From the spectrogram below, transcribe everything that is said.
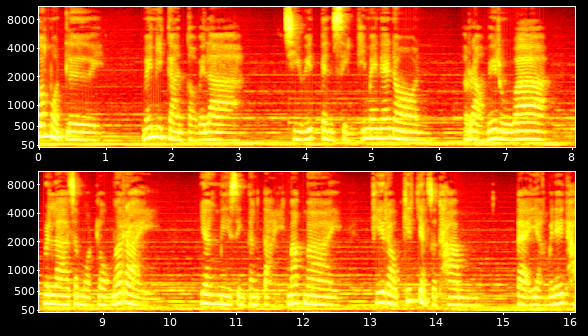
ก็หมดเลย ไม่มีการต่อเวลา ชีวิตเป็นสิ่งที่ไม่แน่นอน เราไม่รู้ว่า เวลาจะหมดลงเมื่อไหร่ ยังมีสิ่งต่างๆอีกมากมาย ที่เราคิดอยากจะทำแต่ยังไม่ได้ท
